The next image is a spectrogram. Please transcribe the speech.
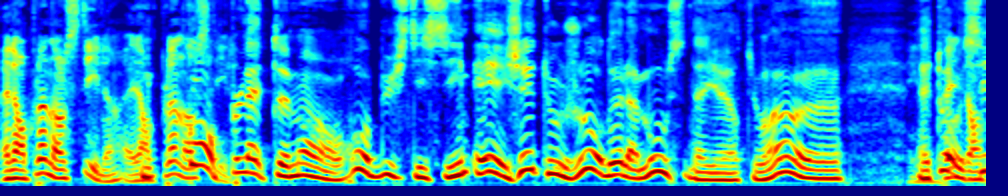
Elle est en plein dans le style. Hein. Elle est en plein dans le style. complètement robustissime. Et j'ai toujours de la mousse, d'ailleurs, tu vois. euh, Et toi aussi,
